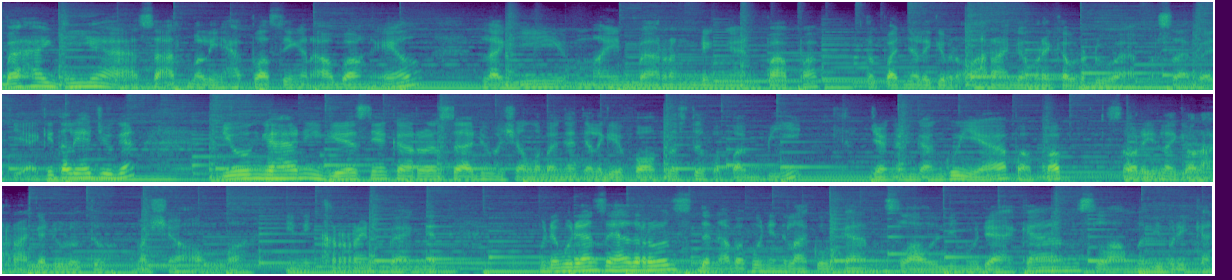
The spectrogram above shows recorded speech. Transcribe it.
bahagia saat melihat postingan Abang El, lagi main bareng dengan papa Tepatnya lagi berolahraga mereka berdua persahabat ya. Kita lihat juga di unggahan IG-nya Karosa Aduh Masya Allah banget yang lagi fokus tuh Papa B. Jangan ganggu ya Papa. Sorry lagi olahraga dulu tuh. Masya Allah Ini keren banget. Mudah-mudahan sehat terus dan apa pun yang dilakukan selalu dimudahkan, selalu diberikan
